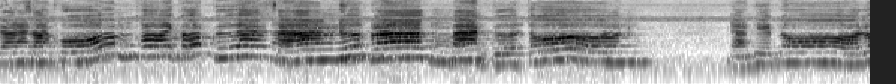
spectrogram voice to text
ด้านสังคมคอยคบเกลือสามนึกรักบ้านเกิดตนด้านเทคโนโล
